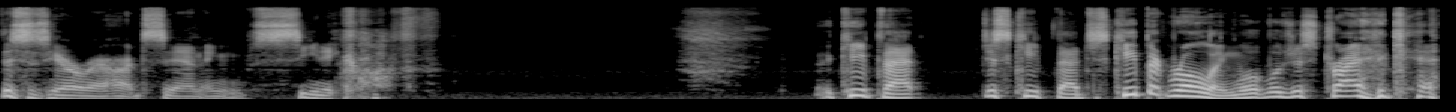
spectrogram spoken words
This is Hero Rareheart signing, signing off. Keep that. Just keep that. Just keep it rolling. We'll, we'll just try it again.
